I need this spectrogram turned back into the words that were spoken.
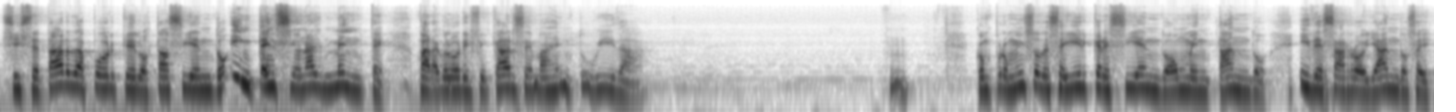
Si se tarda porque lo está haciendo intencionalmente para glorificarse más en tu vida compromiso de seguir creciendo, aumentando y desarrollándose.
